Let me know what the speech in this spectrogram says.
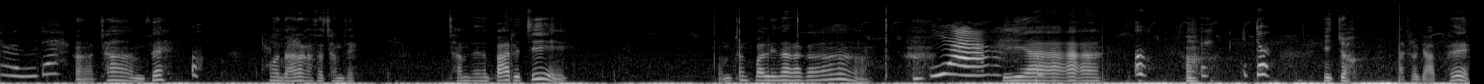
안돼. 아 참새? 어 날아가서 참새. 참새는 빠르지? 엄청 빨리 날아가. 이야. 이야. 이쪽. 이쪽. 아 저기 앞에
